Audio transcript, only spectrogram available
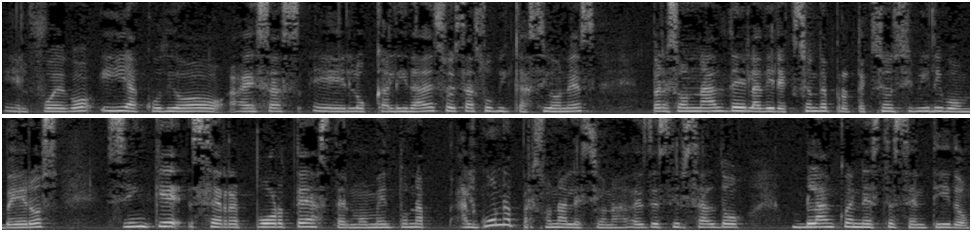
el fuego y acudió a esas eh, localidades o esas ubicaciones personal de la Dirección de Protección Civil y Bomberos sin que se reporte hasta el momento una, alguna persona lesionada, es decir, saldo blanco en este sentido.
